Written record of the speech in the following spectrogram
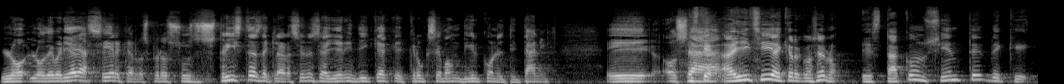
lo, lo, debería de hacer, Carlos, pero sus tristes declaraciones de ayer indican que creo que se va a hundir con el Titanic. Eh, o sea, es que ahí sí hay que reconocerlo. Está consciente de que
